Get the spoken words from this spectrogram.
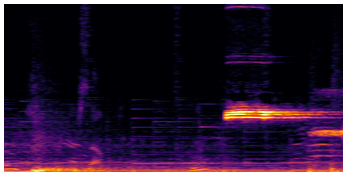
Yourself. Get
